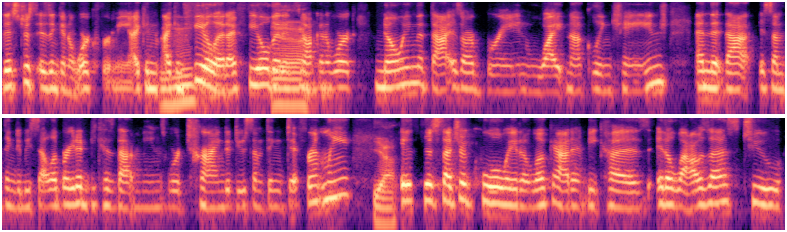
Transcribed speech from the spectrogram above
this just isn't going to work for me. I can I can Mhm. feel it. I feel that Yeah. it's not going to work. Knowing that that is our brain white knuckling change and that that is something to be celebrated because that means we're trying to do something differently. Yeah. It's just such a cool way to look at it because it allows us to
